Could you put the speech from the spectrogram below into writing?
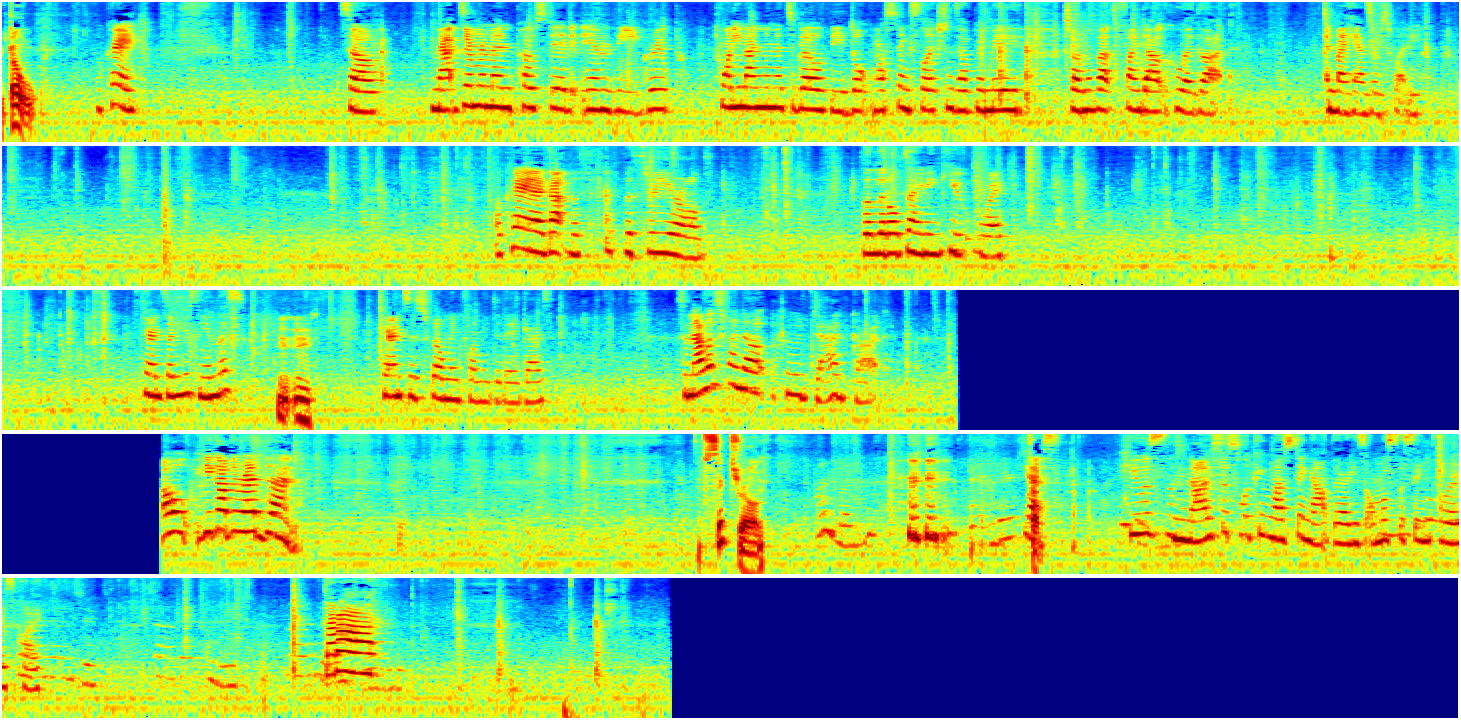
Go. Okay. So, Matt Zimmerman posted in the group 29 minutes ago the adult Mustang selections have been made. So I'm about to find out who I got. And my hands are sweaty. Okay, I got the, the three-year-old. The little tiny cute boy. Terrence, have you seen this? Mm-mm. Terrence is filming for me today, guys. So now let's find out who Dad got. Oh, he got the red dun. Six-year-old. yes. He was the nicest looking Mustang out there. He's almost the same color as Clay.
